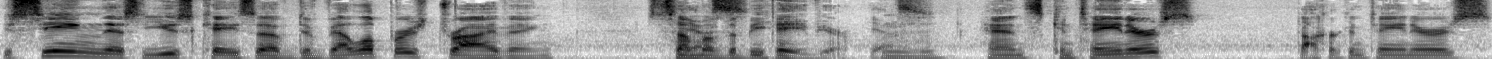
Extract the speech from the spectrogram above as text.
you're seeing this use case of developers driving some yes. of the behavior. Yes. Mm-hmm. Hence containers, Docker containers,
